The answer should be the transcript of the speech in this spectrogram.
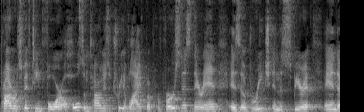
Proverbs 15.4, a wholesome tongue is a tree of life, but perverseness therein is a breach in the spirit. And uh,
